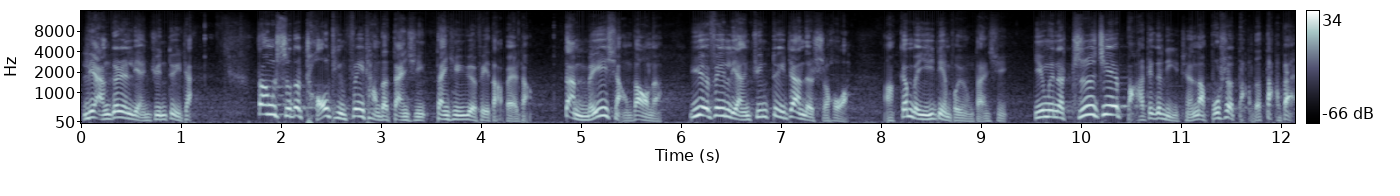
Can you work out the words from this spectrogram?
两个人两军对战。当时的朝廷非常的担心，担心岳飞打败仗。但没想到呢，岳飞两军对战的时候啊，啊，根本一点不用担心，因为呢，直接把这个李成呢，不是打的大败，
